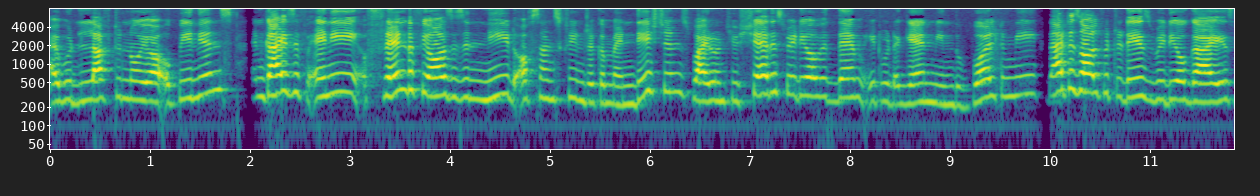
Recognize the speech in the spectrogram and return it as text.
I would love to know your opinions. And guys, if any friend of yours is in need of sunscreen recommendations, why don't you share this video with them? It would again mean the world to me. That is all for today's video, guys.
